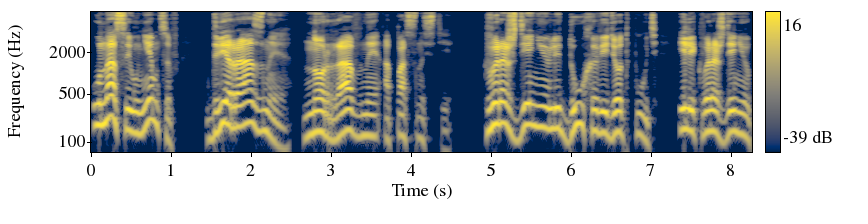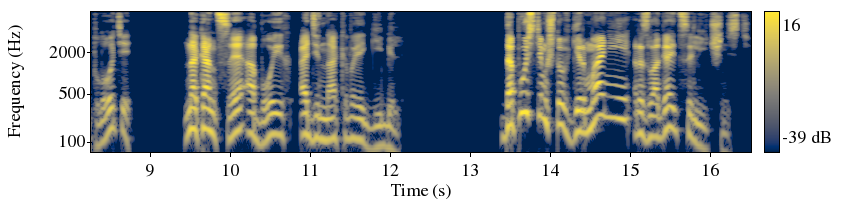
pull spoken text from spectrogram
У нас и у немцев две разные, но равные опасности. К вырождению ли духа ведет путь, или к вырождению плоти, на конце обоих одинаковая гибель. Допустим, что в Германии разлагается личность.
